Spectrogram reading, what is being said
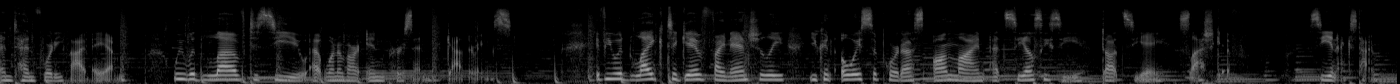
and 10:45 a.m. We would love to see you at one of our in person gatherings. If you would like to give financially, you can always support us online at clcc.ca/give. See you next time.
